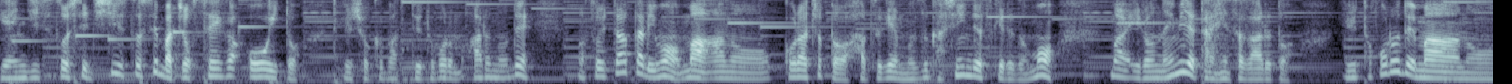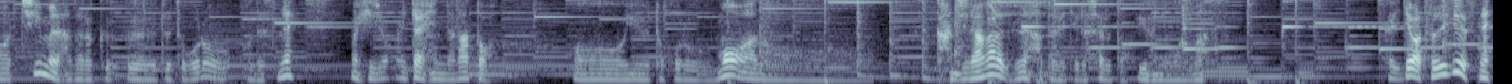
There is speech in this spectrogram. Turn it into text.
現実として事実としてま女性が多いという職場っていうところもあるので、ま、そういったあたりも、まあ、あのこれはちょっと発言難しいんですけれども、まあ、いろんな意味で大変さがあるというところで、まあ、あのチームで働くというところをですね、ま、非常に大変だなというところもあの感じながらですね働いていらっしゃるというふうに思います。はい、では続いてですね、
